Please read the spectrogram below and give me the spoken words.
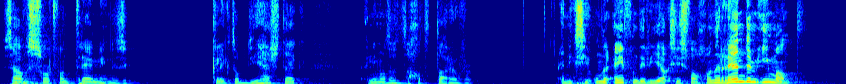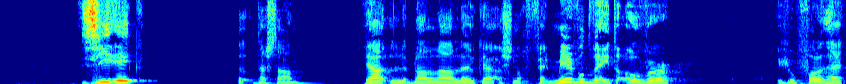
Dus hij was een soort van trending. Dus ik klikte op die hashtag en iemand had, had het daarover. En ik zie onder een van die reacties van gewoon een random iemand. Zie ik eh, daar staan. Ja, bla bla bla, leuk hè. Als je nog meer wilt weten over Joep van het Hek,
